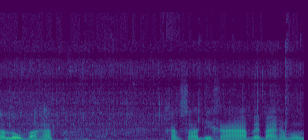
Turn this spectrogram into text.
สรุปอะครับ ครับสวัสดีครับ บ๊ายบายครับผม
